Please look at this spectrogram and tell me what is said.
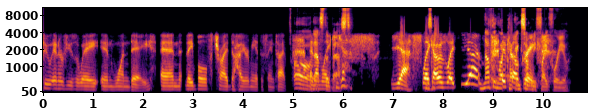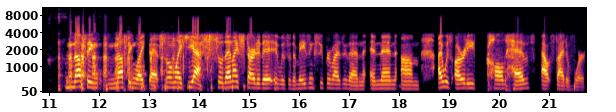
two interviews away in one day, and they both tried to hire me at the same time. Oh, and that's I'm like, the best. yes, yes. Like I was like, yes. Nothing like having somebody fight for you nothing nothing like that. So i'm like yes. So then i started it. It was an amazing supervisor then. And then um i was already called hev outside of work.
